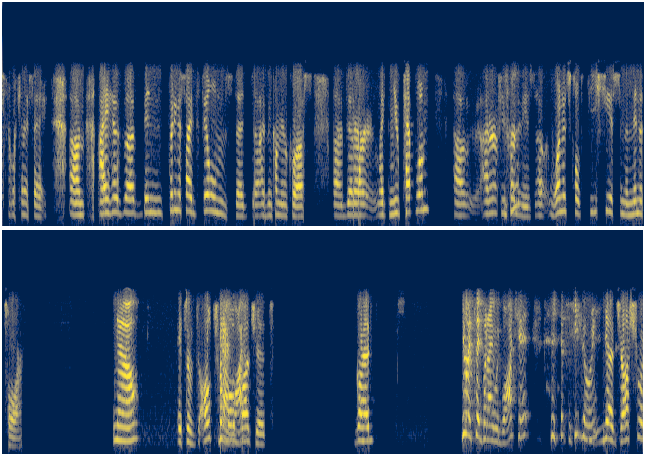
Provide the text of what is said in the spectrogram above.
what can I say? Um, I have uh, been putting aside films that uh, I've been coming across uh, that are like New Peplum. Uh, I don't know if you've heard of these. Uh, one is called Theseus and the Minotaur. No. It's a ultra low budget. Go ahead. No, I said, but I would watch it. so keep going. Yeah, Joshua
